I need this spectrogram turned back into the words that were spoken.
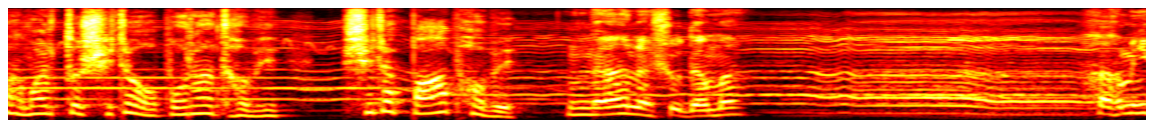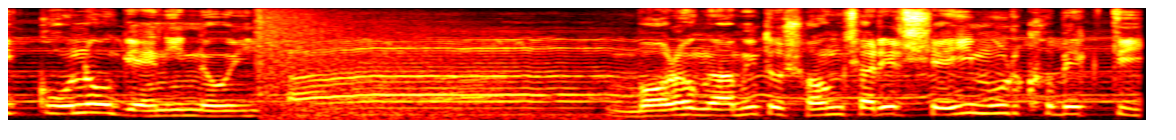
আমার তো সেটা অপরাধ হবে সেটা পাপ হবে। না না সুদামা। আমি কোনো জ্ঞানী নই। বরং আমি তো সংসারের সেই মূর্খ ব্যক্তি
